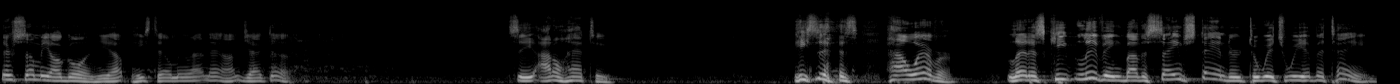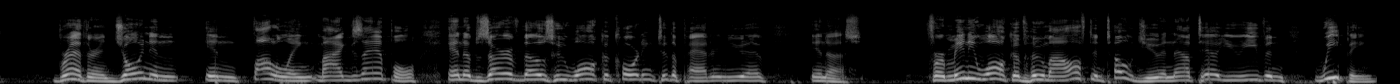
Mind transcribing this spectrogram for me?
There's some of y'all going, yep, he's telling me right now, I'm jacked up. See, I don't have to. He says, however, let us keep living by the same standard to which we have attained. Brethren, join in, in following my example and observe those who walk according to the pattern you have in us. For many walk of whom I often told you, and now tell you, even weeping,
